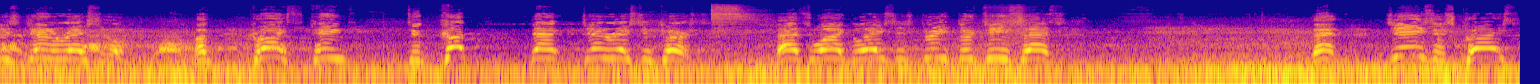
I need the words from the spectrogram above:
is generational. But Christ came to cut that generation curse. That's why Galatians 3.13 says that Jesus Christ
